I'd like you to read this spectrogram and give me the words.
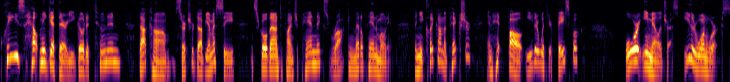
Please help me get there. You go to tunein.com, search for WMSC, and scroll down to find Japan Nick's Rock and Metal Pandemonium. Then you click on the picture and hit follow either with your Facebook or email address. Either one works.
